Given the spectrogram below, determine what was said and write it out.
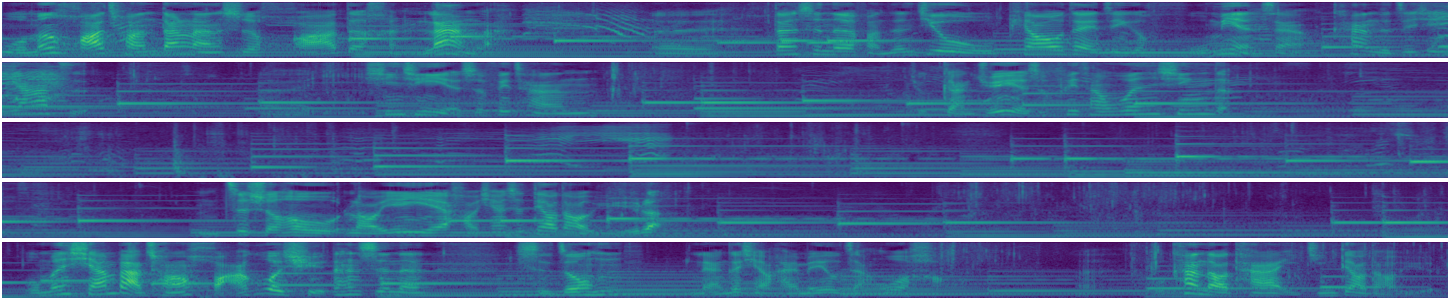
我们划船当然是划得很烂了，呃，但是呢，反正就漂在这个湖面上，看着这些鸭子，呃，心情也是非常，就感觉也是非常温馨的。嗯，这时候老爷爷好像是钓到鱼了。我们想把船划过去，但是呢，始终两个小孩没有掌握好。我看到他已经钓到鱼了。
